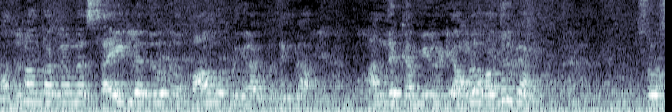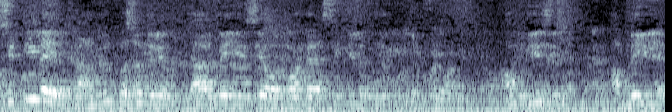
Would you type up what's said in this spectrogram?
மதுராந்தாங்கம் சைடில் இருந்து ஒரு பாம்பு பிடிக்கிறாங்க பார்த்தீங்களா? அந்த கம்யூனிட்டி அவங்களும் வந்திருக்காங்க ஸோ சிட்டியில் இருக்கிற ஹண்ட்ரட் பர்சன்ட் தெரியும். யாருமே ஈஸியாக வருவாங்க சிட்டியில் வந்து கொடுத்துட்டு போயிடுவாங்க. அவங்க ஈஸி அப்படி இல்லை.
